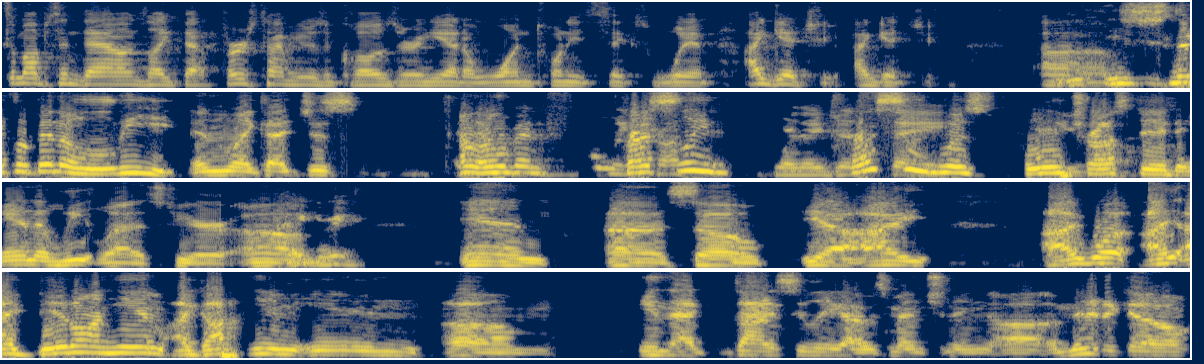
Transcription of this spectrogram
some ups and downs. Like that first time he was a closer, he had a 126 whip. I get you. I get you. Um, he's just never been elite, and like I just, I I've don't never been fully Pressly- where they just Pressly say, was fully you go." trusted and elite last year. Um, I agree. and uh, so yeah, I I wa- I I bid on him. I got him in um in that dynasty league I was mentioning uh, a minute ago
